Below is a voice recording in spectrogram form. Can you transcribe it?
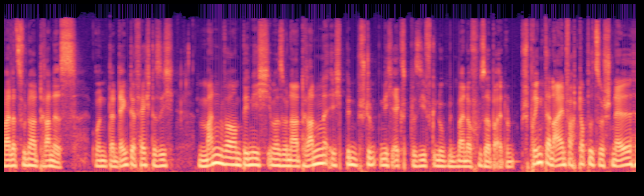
weil er zu nah dran ist. Und dann denkt der Fechter sich, Mann, warum bin ich immer so nah dran? Ich bin bestimmt nicht explosiv genug mit meiner Fußarbeit und springt dann einfach doppelt so schnell,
